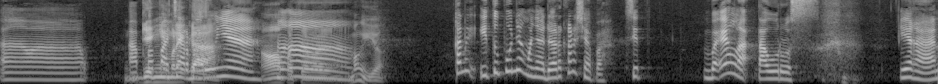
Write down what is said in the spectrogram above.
eh, apa Gengnya pacar mereka. barunya. Oh, pacar barunya. Emang iya. kan itu pun yang menyadarkan siapa? Si Mbak Ella Taurus Iya kan?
